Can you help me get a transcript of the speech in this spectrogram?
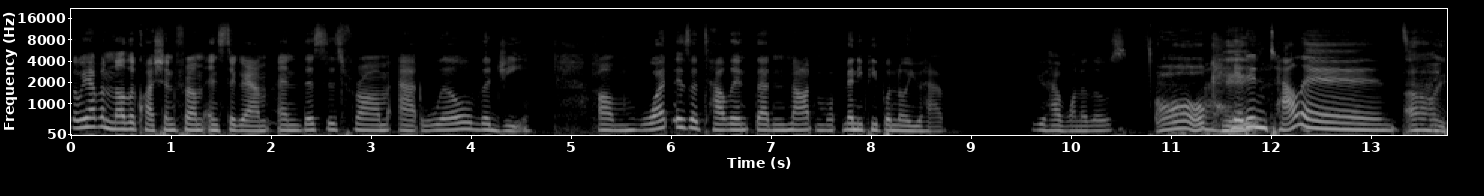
So we have another question from Instagram, and this is from at Will the G. Um, what is a talent that not m- many people know you have? Do you have one of those? Oh, A okay. hidden talent. Ay,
